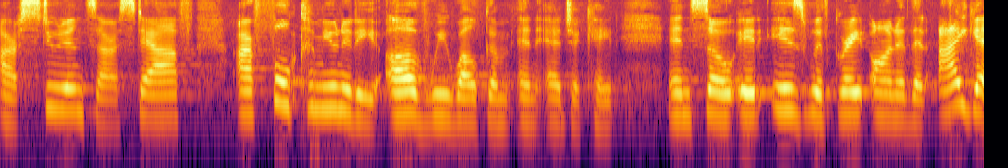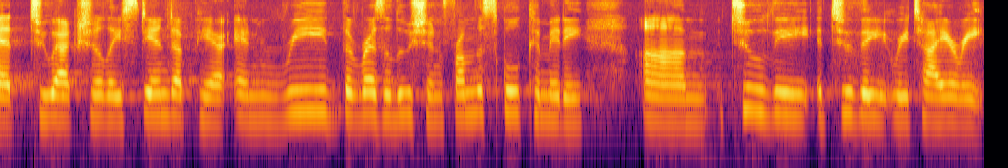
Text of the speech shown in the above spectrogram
our students, our staff, our full community of We Welcome and Educate. And so it is with great honor that I get to actually stand up here and read the resolution from the school committee um, to the to the retiree.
